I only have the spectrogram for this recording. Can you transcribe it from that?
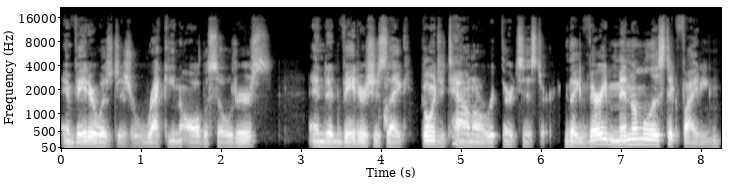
and Vader was just wrecking all the soldiers. And then Vader's just like going to town on Third Sister. Like very minimalistic fighting,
